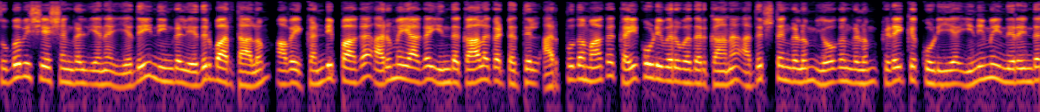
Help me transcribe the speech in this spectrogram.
சுபவிசேஷங்கள் என எதை நீங்கள் எதிர்பார்த்தாலும் அவை கண்டிப்பாக அருமையாக இந்த காலகட்டத்தில் அற்புதமாக கைகூடி வருவதற்கான அதிர்ஷ்டங்களும் யோகங்களும் கிடைக்கக்கூடிய இனிமை நிறைந்த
